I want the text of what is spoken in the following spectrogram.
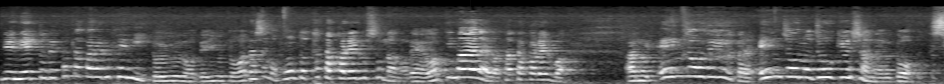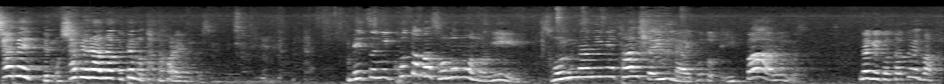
でネットで叩かれるフェミというので言うと私も本当叩かれる人なのでわきまえないは叩かれるわ。あの炎上で言うたら炎上の上級者になると喋っても喋らなくても叩かれるんですよ。別に言葉そのものにそんなにね大した意味ないことっていっぱいあるんです。だけど例えば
